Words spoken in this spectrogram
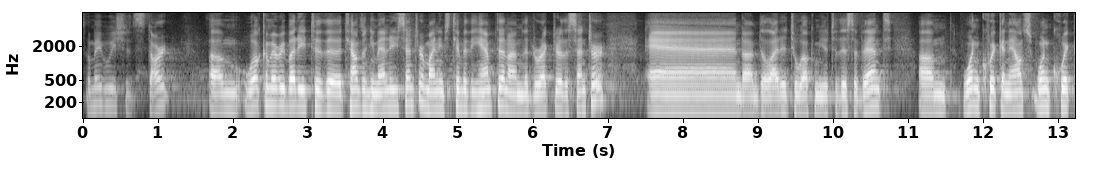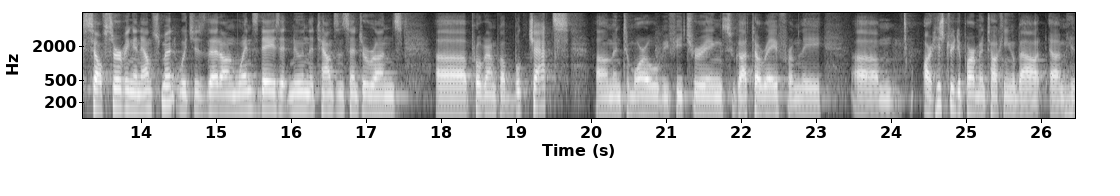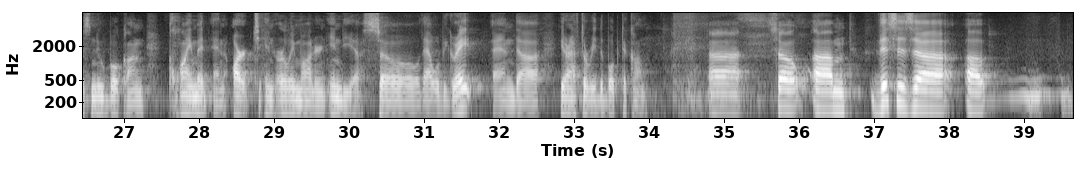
So maybe we should start. Um, welcome everybody to the Townsend Humanities Center. My name is Timothy Hampton. I'm the director of the center, and I'm delighted to welcome you to this event. Um, one quick announce, one quick self-serving announcement, which is that on Wednesdays at noon, the Townsend Center runs a program called Book Chats, um, and tomorrow we'll be featuring Sugata Ray from the um, art history department talking about um, his new book on climate and art in early modern India. So that will be great, and uh, you don't have to read the book to come. Uh, so um, this is uh, uh,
